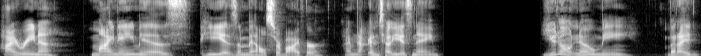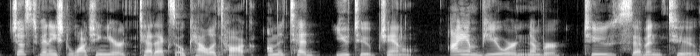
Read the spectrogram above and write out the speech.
Hi, Rena. My name is, he is a male survivor. I'm not going to tell you his name. You don't know me, but I just finished watching your TEDx Ocala talk on the TED YouTube channel. I am viewer number 272.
